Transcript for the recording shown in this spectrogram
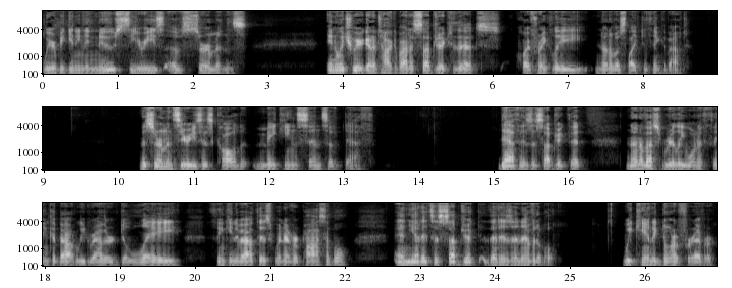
we are beginning a new series of sermons in which we are going to talk about a subject that, quite frankly, none of us like to think about. The sermon series is called Making Sense of Death. Death is a subject that none of us really want to think about. We'd rather delay thinking about this whenever possible, and yet it's a subject that is inevitable. We can't ignore it forever.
